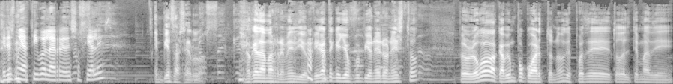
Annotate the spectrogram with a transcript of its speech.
¿Eres muy activo en las redes sociales? Empiezo a serlo. No queda más remedio. Fíjate que yo fui pionero en esto pero luego acabé un poco harto, ¿no? Después de todo el tema de...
